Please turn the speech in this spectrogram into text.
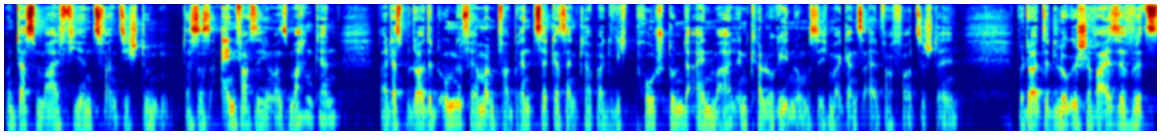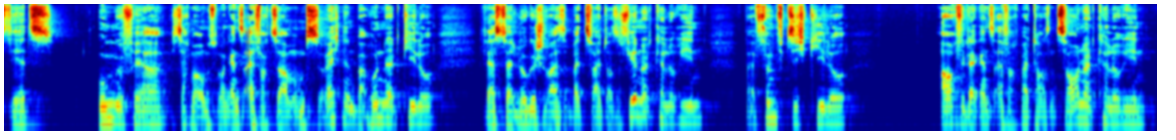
und das mal 24 Stunden. Das ist das Einfachste, wie man es machen kann, weil das bedeutet ungefähr, man verbrennt circa sein Körpergewicht pro Stunde einmal in Kalorien, um es sich mal ganz einfach vorzustellen. Bedeutet logischerweise wird es jetzt ungefähr, ich sag mal, um es mal ganz einfach zu haben, um es zu rechnen, bei 100 Kilo wärst du halt logischerweise bei 2400 Kalorien, bei 50 Kilo auch wieder ganz einfach bei 1200 Kalorien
